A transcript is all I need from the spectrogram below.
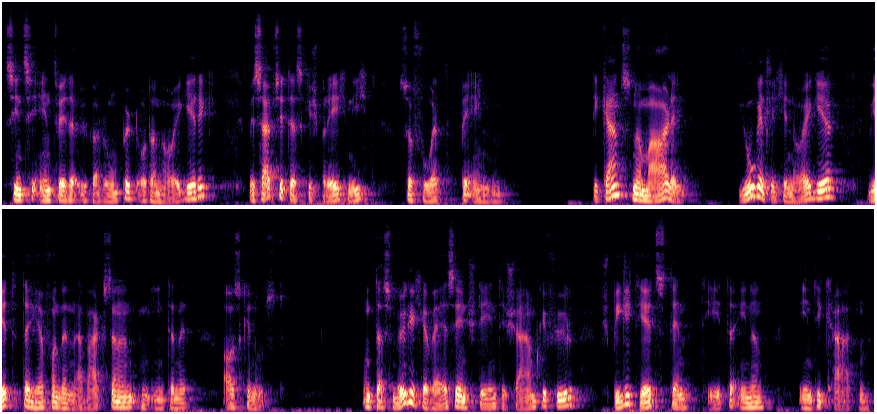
sind sie entweder überrumpelt oder neugierig, weshalb sie das Gespräch nicht sofort beenden. Die ganz normale jugendliche Neugier wird daher von den Erwachsenen im Internet ausgenutzt. Und das möglicherweise entstehende Schamgefühl spielt jetzt den Täterinnen in die Karten.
